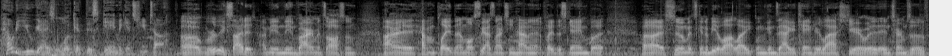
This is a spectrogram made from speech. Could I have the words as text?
How do you guys look at this game against Utah? Uh, we're really excited. I mean, the environment's awesome. I haven't played them. Most of the guys on our team haven't played this game, but Uh, I assume it's going to be a lot like when Gonzaga came here last year in terms of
